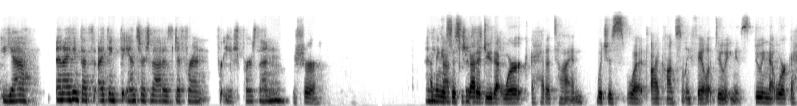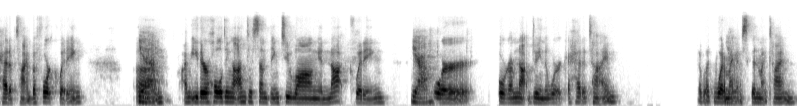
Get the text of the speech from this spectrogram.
Yeah. And I think that's, I think the answer to that is different for each person. For sure. I think, I think it's just, just you got to do that work ahead of time, which is what I constantly fail at doing is doing that work ahead of time before quitting. Yeah. Um, I'm either holding on to something too long and not quitting yeah. or or i'm not doing the work ahead of time of like what am i going to spend my time?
